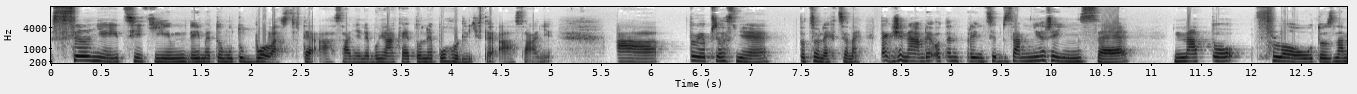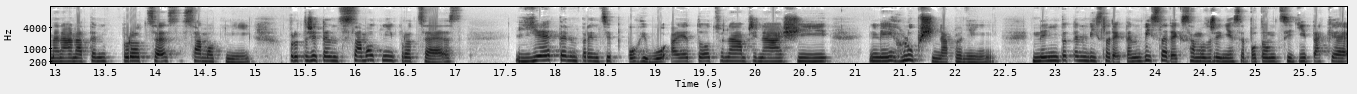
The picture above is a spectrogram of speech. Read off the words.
silněji cítím, dejme tomu tu bolest v té ásáně nebo nějaké to nepohodlí v té ásáně. A to je přesně to, co nechceme. Takže nám jde o ten princip zaměření se na to flow, to znamená na ten proces samotný, protože ten samotný proces je ten princip pohybu a je to, co nám přináší nejhlubší naplnění. Není to ten výsledek. Ten výsledek samozřejmě se potom cítí také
